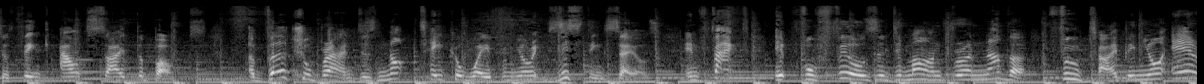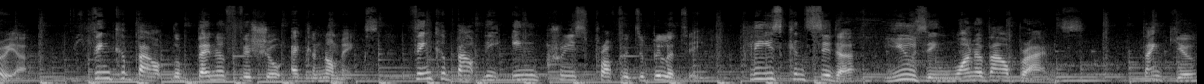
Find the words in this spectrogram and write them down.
to think outside the box. A virtual brand does not take away from your existing sales. In fact, it fulfills a demand for another food type in your area. Think about the beneficial economics. Think about the increased profitability. Please consider using one of our brands. Thank you.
